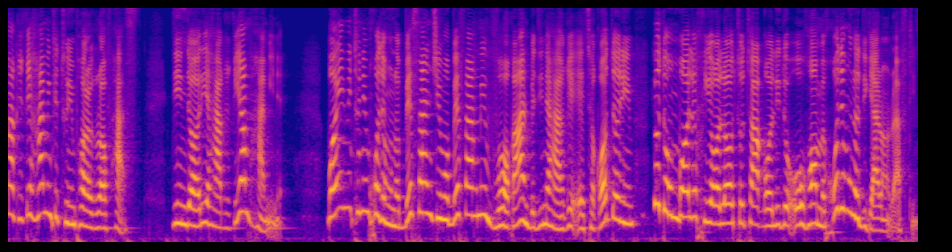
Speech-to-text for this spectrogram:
حقیقی همین که تو این پاراگراف هست. دینداری حقیقی هم همینه. با این می‌تونیم خودمون رو بسنجیم و بفهمیم واقعا به دین حقیقی اعتقاد داریم یا دنبال خیالات و تقالید و اوهام خودمون و دیگران رفتیم.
